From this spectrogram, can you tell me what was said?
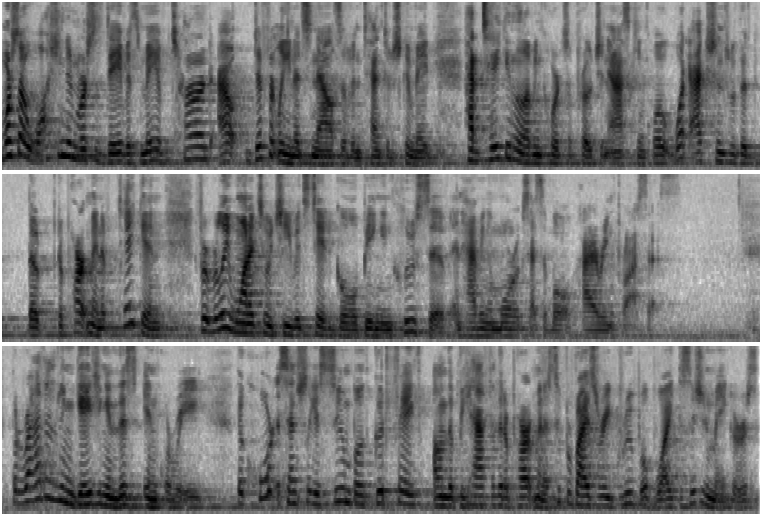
More so, Washington versus Davis may have turned out differently in its analysis of intent to discriminate had taken the Loving Court's approach in asking, quote, what actions would the, the department have taken if it really wanted to achieve its stated goal of being inclusive and having a more accessible hiring process? But rather than engaging in this inquiry, the court essentially assumed both good faith on the behalf of the department, a supervisory group of white decision makers,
